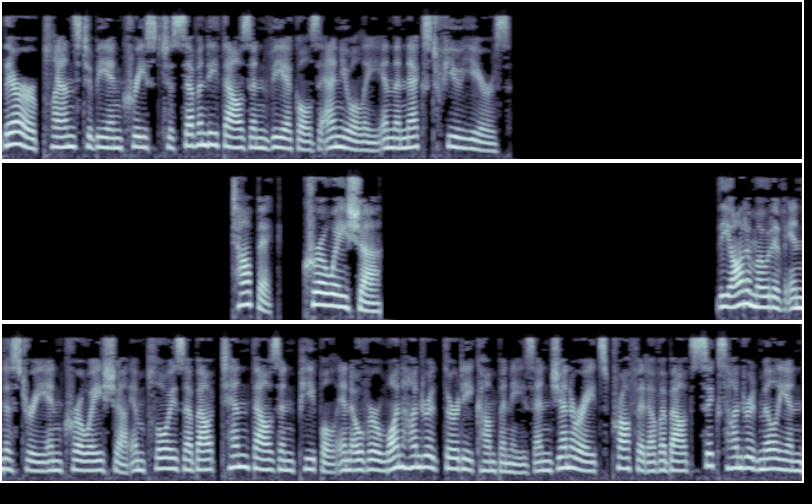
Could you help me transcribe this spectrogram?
There are plans to be increased to 70,000 vehicles annually in the next few years. Croatia The automotive industry in Croatia employs about 10,000 people in over 130 companies and generates profit of about $600 million.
